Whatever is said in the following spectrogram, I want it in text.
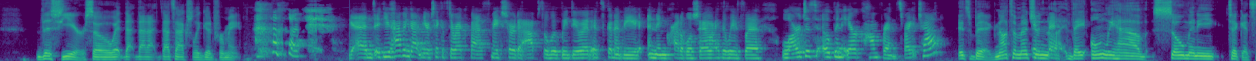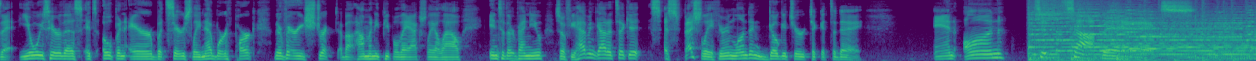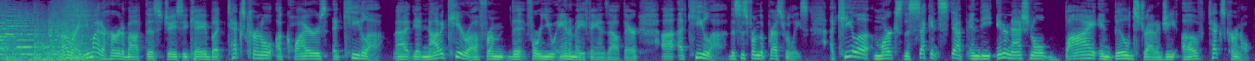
this year, so that that that's actually good for me. And if you haven't gotten your tickets to RecFest, make sure to absolutely do it. It's going to be an incredible show. I believe it's the largest open air conference, right, Chad? It's big. Not to mention, they only have so many tickets that you always hear this. It's open air, but seriously, Knebworth Park, they're very strict about how many people they actually allow into their venue. So if you haven't got a ticket, especially if you're in London, go get your ticket today. And on to topics. All right, you might have heard about this, JCK, but TextKernel acquires Akyla. uh, yeah, not Akira from the for you anime fans out there. Uh. This is from the press release. Akyla marks the second step in the international buy and build strategy of TextKernel.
